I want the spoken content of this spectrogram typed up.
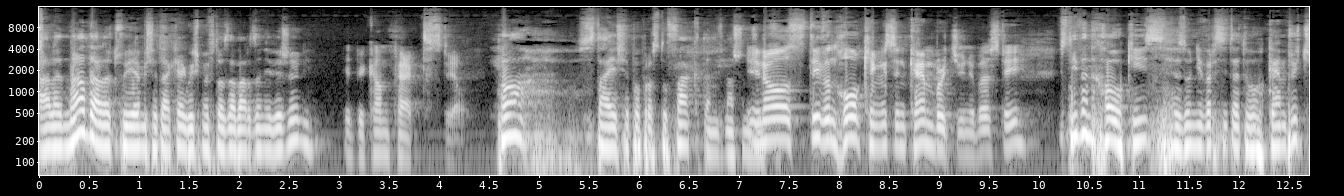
Ale nadal czujemy się tak, jakbyśmy w to za bardzo nie wierzyli. It become fact still. To staje się po prostu faktem w naszym You życiu. know, Stephen Hawking in Cambridge University, Stephen Hawkins z Uniwersytetu Cambridge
